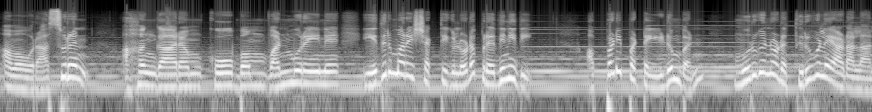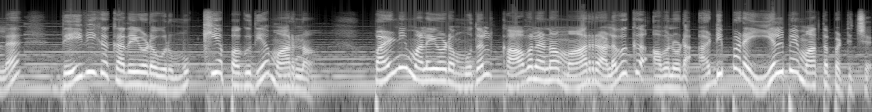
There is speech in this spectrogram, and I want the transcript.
அவன் ஒரு அசுரன். அகங்காரம் கோபம் வன்முறைன்னு எதிர்மறை சக்திகளோட பிரதிநிதி. அப்படிப்பட்ட இடும்பன் முருகனோட திருவிளையாடலால தெய்வீக கதையோட ஒரு முக்கிய பகுதியா மாறினான். பழனி மலையோட முதல் காவலனா மாறுற அளவுக்கு அவனோட அடிப்படை இயல்பே மாத்தப்பட்டுச்சு.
